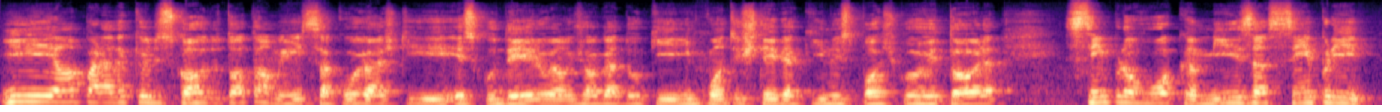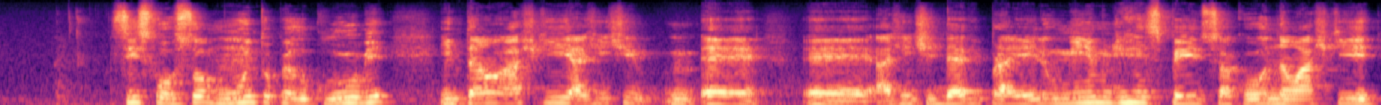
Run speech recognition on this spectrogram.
E é uma parada que eu discordo totalmente, sacou? Eu acho que Escudeiro é um jogador que, enquanto esteve aqui no Esporte Clube Vitória, sempre honrou a camisa, sempre se esforçou muito pelo clube, então eu acho que a gente, é, é, a gente deve para ele o mínimo de respeito, sacou? Não acho que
